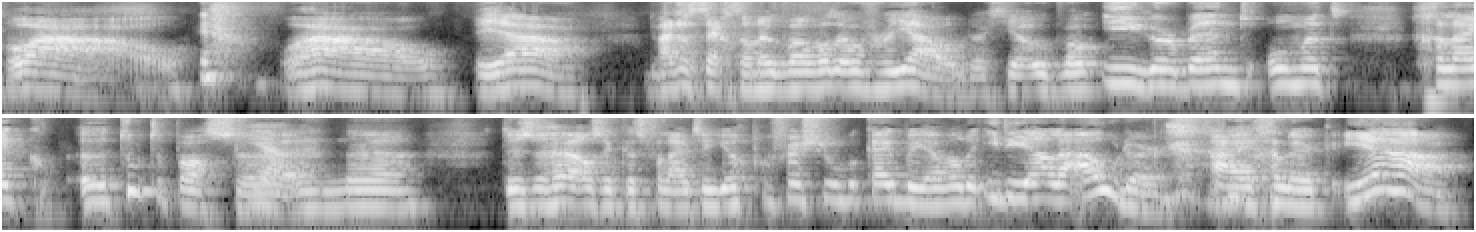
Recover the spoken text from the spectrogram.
Wauw. Wauw. Ja. Maar dat zegt dan ook wel wat over jou. Dat je ook wel eager bent om het gelijk eh, toe te passen. Ja. En, eh, dus hè, als ik het vanuit een jeugdprofessional bekijk, ben jij wel de ideale ouder eigenlijk. Ja.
